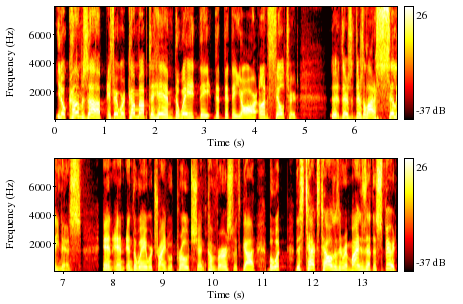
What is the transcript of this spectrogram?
you know, comes up, if it were come up to Him the way they, that, that they are, unfiltered, there's, there's a lot of silliness in, in, in the way we're trying to approach and converse with God. But what this text tells us and reminds us that the Spirit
